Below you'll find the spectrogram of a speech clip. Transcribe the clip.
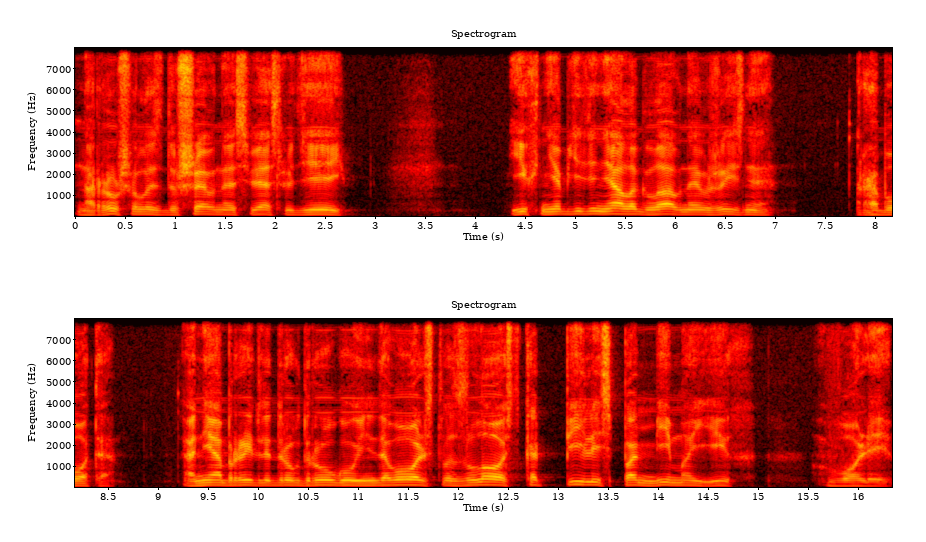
нарушилась душевная связь людей. Их не объединяла главное в жизни – работа. Они обрыдли друг другу, и недовольство, злость копились помимо их воли.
